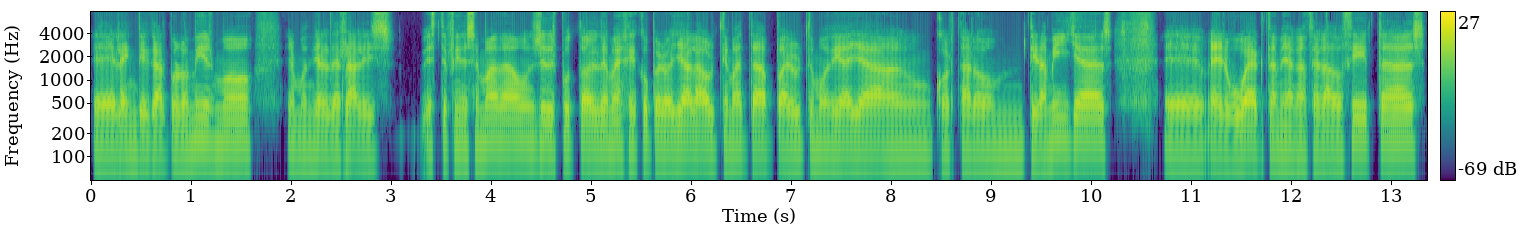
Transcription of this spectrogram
eh, la IndyCar por lo mismo, el Mundial de Rallys este fin de semana aún se disputó el de México, pero ya la última etapa, el último día ya cortaron tiramillas. Eh, el WEC también ha cancelado citas.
